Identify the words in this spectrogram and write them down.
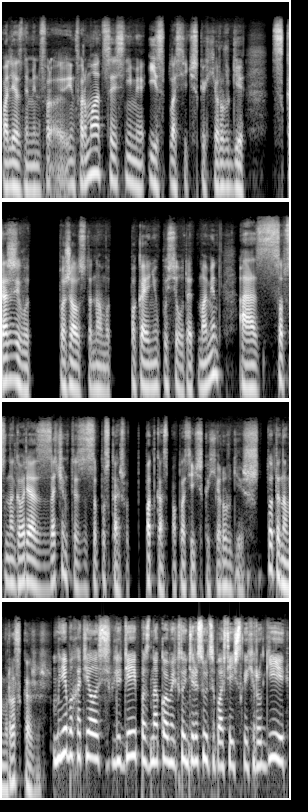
полезными инфо- информацией с ними из пластической хирургии. Скажи вот, пожалуйста, нам вот пока я не упустил вот этот момент. А, собственно говоря, зачем ты запускаешь вот подкаст по пластической хирургии? Что ты нам расскажешь? Мне бы хотелось людей познакомить, кто интересуется пластической хирургией,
